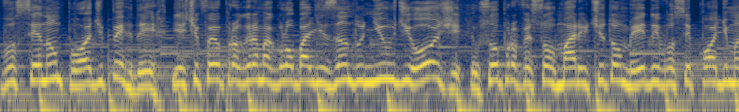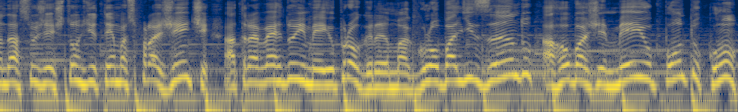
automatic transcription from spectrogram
Você não pode perder. E este foi o programa Globalizando News de hoje. Eu sou o professor Mário Tito Almeida e você pode mandar sugestões de temas pra gente através do e-mail programa globalizando@gmail.com.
